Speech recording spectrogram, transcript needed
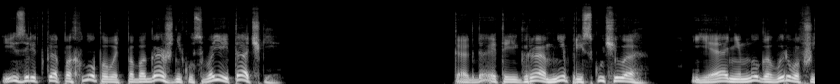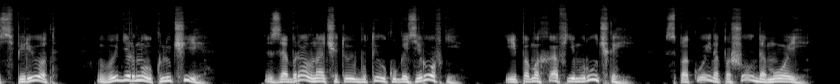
изредка похлопывать по багажнику своей тачки. Когда эта игра мне прискучила, я, немного вырвавшись вперед, выдернул ключи, забрал начатую бутылку газировки и, помахав ему ручкой, спокойно пошел домой.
